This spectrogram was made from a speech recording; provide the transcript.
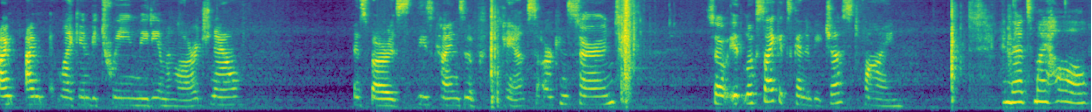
I'm, I'm like in between medium and large now as far as these kinds of pants are concerned. So it looks like it's going to be just fine. And that's my haul.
